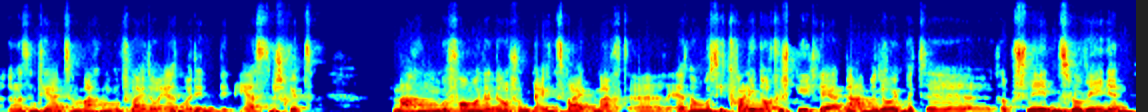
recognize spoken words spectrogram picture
sondern das intern zu machen und vielleicht auch erstmal den, den ersten Schritt machen, bevor man dann auch schon gleich einen zweiten macht. Äh, erstmal muss die Quali noch gespielt werden. Da haben wir, glaube ich, mit äh, glaub Schweden, Slowenien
